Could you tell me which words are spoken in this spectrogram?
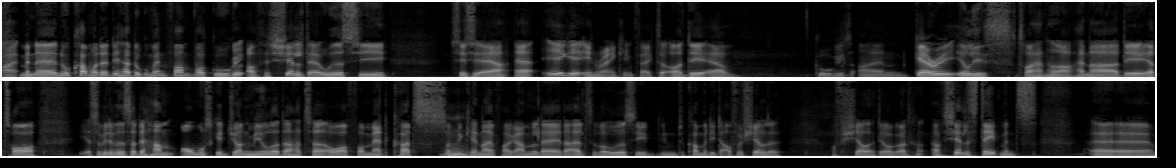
Nej. Men øh, nu kommer der det her dokument frem, hvor Google officielt er ude at sige, CCR er ikke en ranking factor, og det er Googles egen Gary Illies, tror jeg han hedder. Han er det, jeg tror, ja, så vidt jeg ved, så er det ham og måske John Mueller, der har taget over for Matt Cutts, som Mm. vi kender fra gamle dage, der altid var ude og sige, "Jamen, det kommer de der officielle, officielle, det var godt, officielle statements øh,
